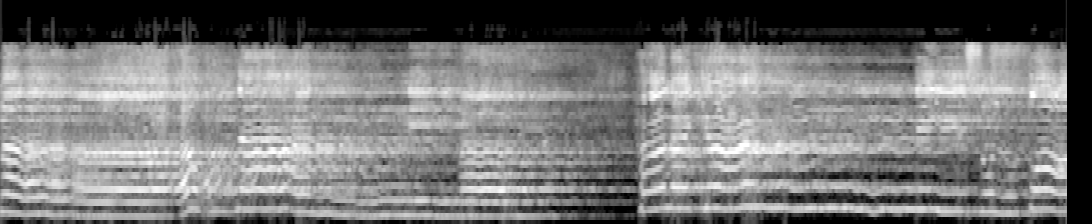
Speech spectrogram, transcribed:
ما أغنى عني مالي هلك عني سلطانيا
